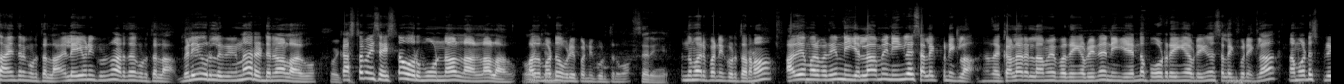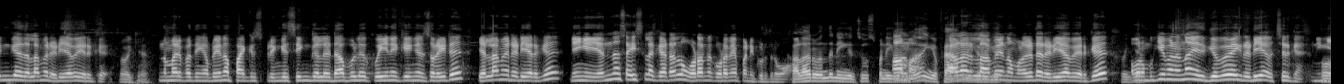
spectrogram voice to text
சாயந்தரம் கொடுத்துடலாம். இல்ல ஈவினிங் கொடுத்தா அடுத்த கொடுத்துடலாம். வெளியூர்ல இருக்கீங்கன்னா ரெண்டு நாள் ஆகும். கஸ்டமைஸ் சைஸ்னா ஒரு மூணு நாள் நாலு நாள் ஆகும். அது. மட்டும் அப்படி பண்ணி கொடுத்துருவோம். சரிங்க. இந்த மாதிரி பண்ணி கொடுத்துறோம் அதே மாதிரி பாத்தீங்கன்னா நீங்க எல்லாமே நீங்களே செலக்ட் பண்ணிக்கலாம். அந்த கலர் எல்லாமே பாத்தீங்க அப்படின்னா நீங்க என்ன போடுறீங்க அப்படிங்கிறத செலக்ட் பண்ணிக்கலாம். நம்மகிட்ட ஸ்ப்ரிங் இது எல்லாமே ரெடியாவே இருக்கு. ஓகே இந்த மாதிரி பாத்தீங்க அப்படின்னா pocket spring single double queen king சொல்லிட்டு எல்லாமே ரெடியா இருக்கு. நீங்க என்ன சைஸ்ல கேட்டாலும் உடனுக்கு உடனே பண்ணி கொடுத்துருவோம். கலர் வந்து நீங்க சூஸ் பண்ணிக்கலாம் கலர் எல்லாமே நம்ம கிட்ட ரெடியாவே இருக்கு. அப்புறம் முக்கியமா என்னன்னா இது கிவ்வே ரெடியா வச்சிருக்கேன். நீங்க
